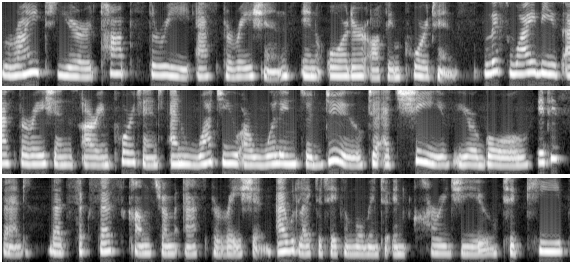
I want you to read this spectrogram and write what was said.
Write your top three aspirations in order of importance. List why these aspirations are important and what you are willing to do to achieve your goal. It is said that success comes from aspiration. I would like to take a moment to encourage you to keep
